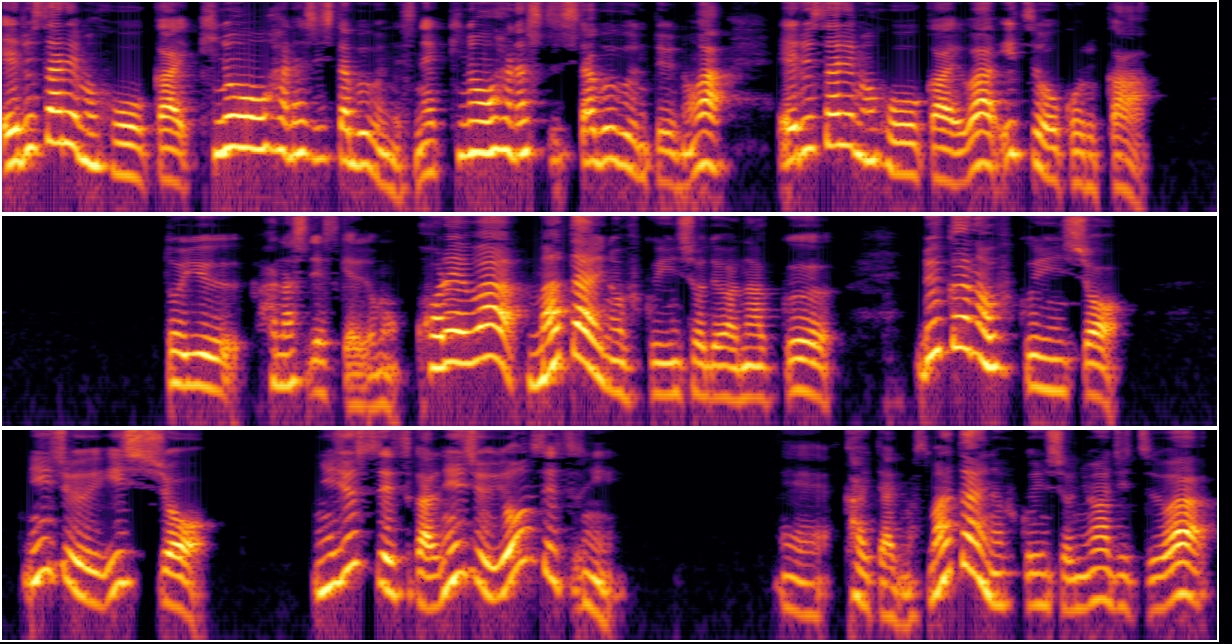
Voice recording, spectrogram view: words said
エルサレム崩壊、昨日お話しした部分ですね。昨日お話しした部分というのが、エルサレム崩壊はいつ起こるか、という話ですけれども、これはマタイの福音書ではなく、ルカの福音書、21章、20節から24節に、えー、書いてあります。マタイの福音書には実は、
